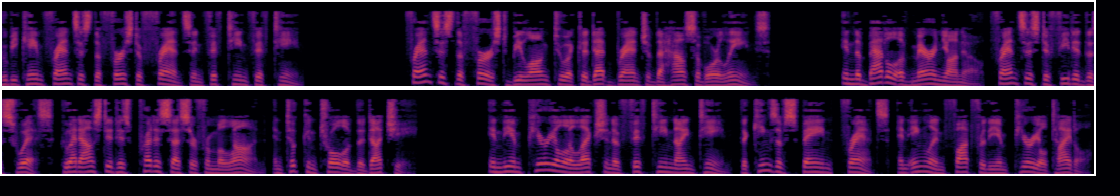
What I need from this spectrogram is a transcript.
who became Francis I of France in 1515. Francis I belonged to a cadet branch of the House of Orleans. In the Battle of Marignano, Francis defeated the Swiss, who had ousted his predecessor from Milan, and took control of the duchy. In the imperial election of 1519, the kings of Spain, France, and England fought for the imperial title.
